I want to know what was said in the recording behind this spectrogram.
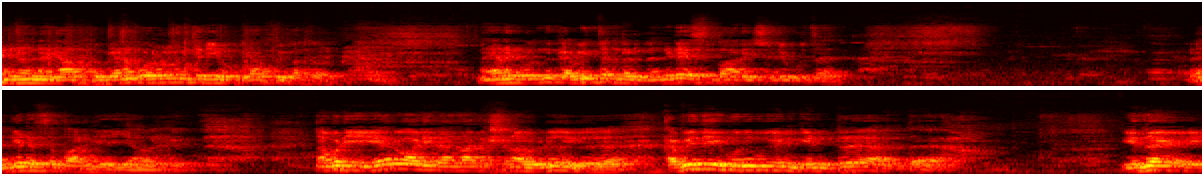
என்னென்ன யாப்பு? எனக்கு ஓரளவுக்கு தெரியும் யாப்பு வகைகள் எனக்கு வந்து கவித்தண்டர் வெங்கடேச பாரதி சொல்லி கொடுத்தாரு. வெங்கடேச பாரதி ஐயா அவர்கள். நம்முடைய ஏர்வாடி ராதாகிருஷ்ணன் அவர்கள் கவிதை உருவு என்கின்ற அந்த இதழை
